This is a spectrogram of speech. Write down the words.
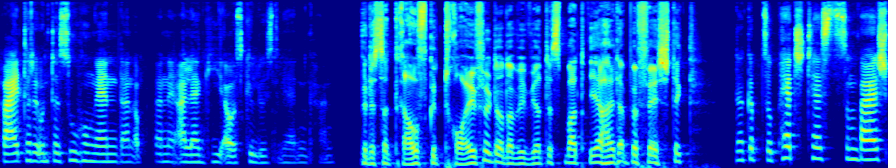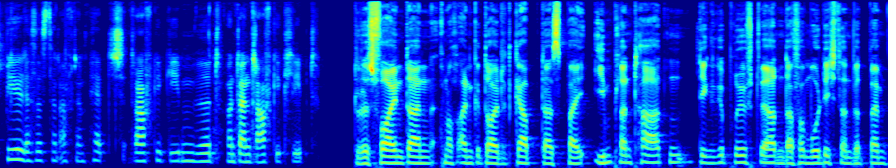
weitere Untersuchungen dann, ob da eine Allergie ausgelöst werden kann. Wird es da drauf geträufelt oder wie wird das Material halt befestigt? Da gibt es so Patch-Tests zum Beispiel, dass es dann auf dem Patch draufgegeben wird und dann draufgeklebt. Du hast vorhin dann noch angedeutet gehabt, dass bei Implantaten Dinge geprüft werden. Da vermute ich, dann wird beim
